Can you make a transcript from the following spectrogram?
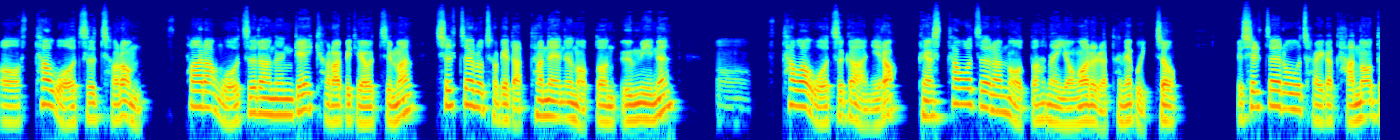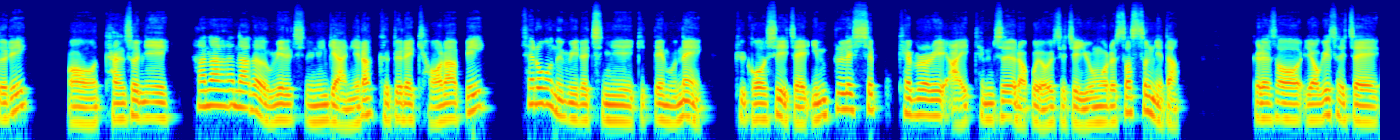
어, 스타워즈처럼 스타랑 워즈라는 게 결합이 되었지만 실제로 저게 나타내는 어떤 의미는 어, 스타와 워즈가 아니라 그냥 스타워즈라는 어떤 하나의 영화를 나타내고 있죠. 실제로 저희가 단어들이 어, 단순히 하나하나가 의미를 지니는 게 아니라 그들의 결합이 새로운 의미를 지니기 때문에 그것이 이제 implicit vocabulary items라고 여기서 이제 용어를 썼습니다. 그래서 여기서 이제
